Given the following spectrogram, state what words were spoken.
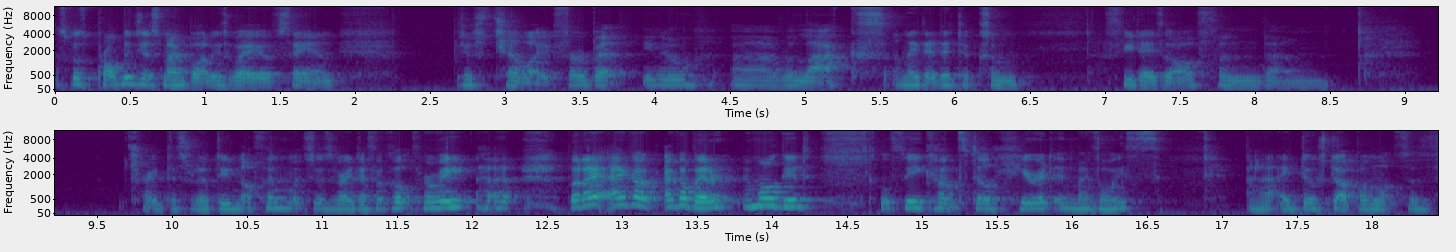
I suppose probably just my body's way of saying just chill out for a bit, you know, uh, relax. And I did. I took some few days off and um, tried to sort of do nothing, which was very difficult for me. but I, I got I got better. I'm all good. Hopefully you can't still hear it in my voice. Uh, I dosed up on lots of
